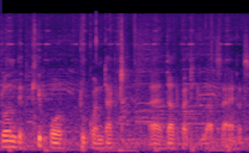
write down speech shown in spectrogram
grown the people to conduct uh, that particular science.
